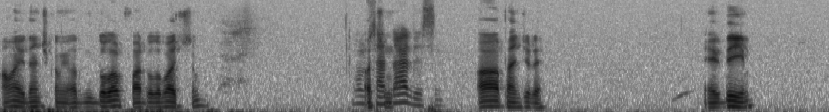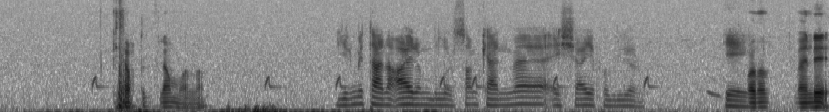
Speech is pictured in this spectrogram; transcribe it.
Ama evden çıkamıyor. Adım- Dolap var. Dolabı açtım. Oğlum Açın. sen neredesin? Aa pencere. Evdeyim. Kitaplık falan var lan. 20 tane iron bulursam kendime eşya yapabiliyorum. Yay. Bana ben de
